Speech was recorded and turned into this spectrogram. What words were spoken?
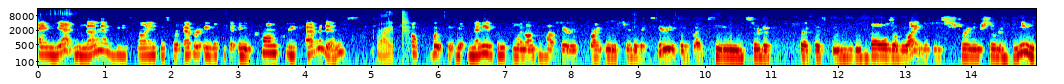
And yet, none of these scientists were ever able to get any concrete evidence. Right. Of, but many of them went on to have very frightening sort of experiences, like seeing sort of like this balls of light with these strange sort of beings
